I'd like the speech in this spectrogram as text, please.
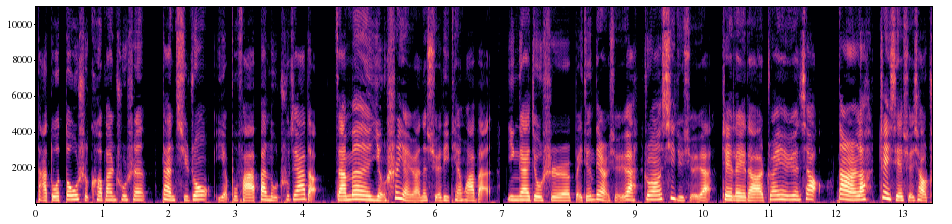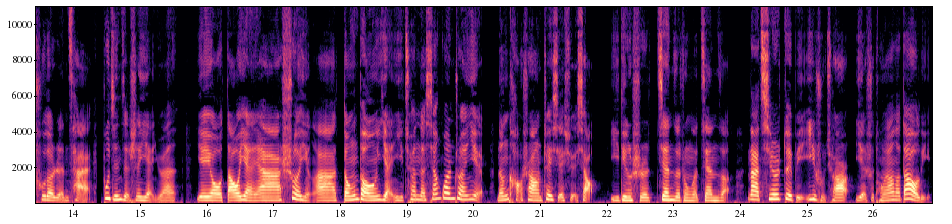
大多都是科班出身，但其中也不乏半路出家的。咱们影视演员的学历天花板。应该就是北京电影学院、中央戏剧学院这类的专业院校。当然了，这些学校出的人才不仅仅是演员，也有导演呀、摄影啊等等演艺圈的相关专业。能考上这些学校，一定是尖子中的尖子。那其实对比艺术圈也是同样的道理。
